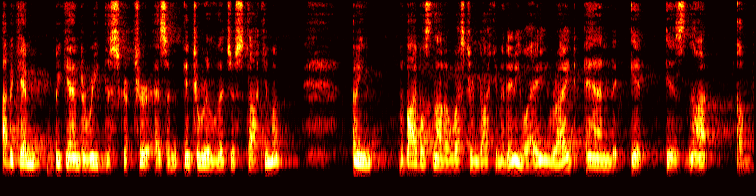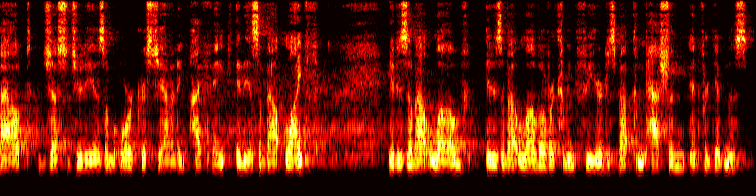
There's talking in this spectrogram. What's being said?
I became, began to read the scripture as an interreligious document. I mean, the Bible's not a Western document anyway, right? And it is not about just Judaism or Christianity, I think. It is about life. It is about love. It is about love overcoming fear. It is about compassion and forgiveness.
